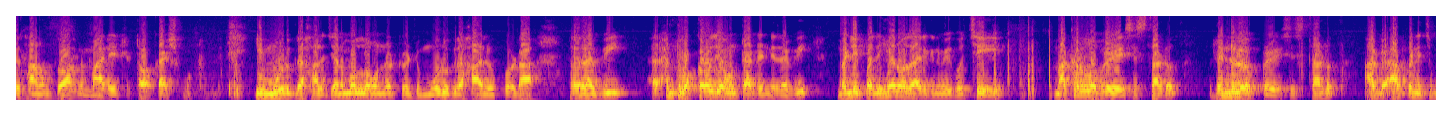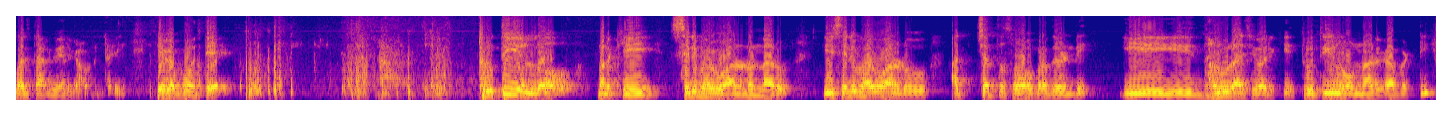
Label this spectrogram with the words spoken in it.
విధానం ద్వారా మారేటట్టు అవకాశం ఉంటుంది. ఈ మూడు గ్రహాలు జన్మంలో ఉన్నటువంటి మూడు గ్రహాలు కూడా రవి అంటే ఒక్కరోజే ఉంటాడండి రవి. మళ్ళీ పదిహేనో తారీఖున మీకు వచ్చి మకరంలో ప్రవేశిస్తాడు రెండులోకి ప్రవేశిస్తాడు. అవి- అక్కడి నుంచి ఫలితాలు వేరుగా ఉంటాయి. ఇకపోతే తృతీయంలో మనకి శని భగవానుడు ఉన్నారు. ఈ శని భగవానుడు అత్యంత శోభప్రదుడండి. ఈ ధనురాశి వారికి తృతీయంలో ఉన్నాడు కాబట్టి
